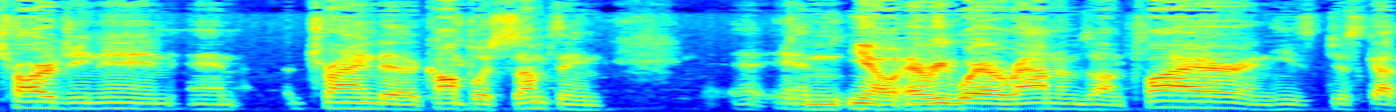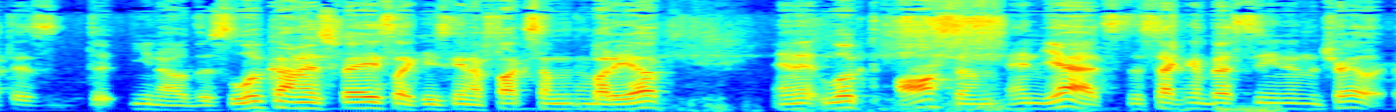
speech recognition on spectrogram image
charging in and trying to accomplish something, uh, and you know everywhere around him's on fire, and he's just got this you know this look on his face like he's gonna fuck somebody up, and it looked awesome. And yeah, it's the second best scene in the trailer.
